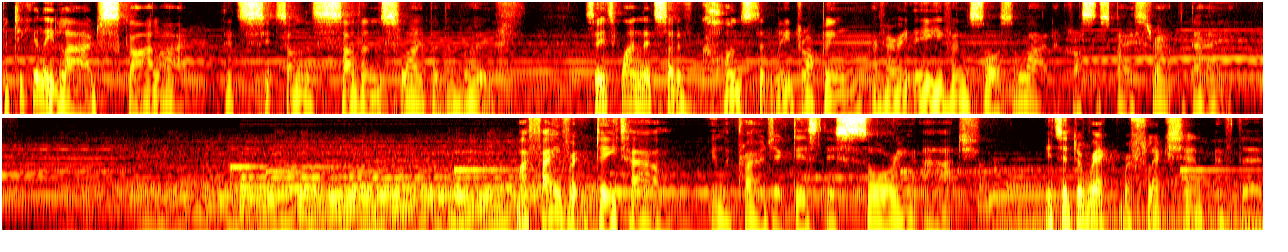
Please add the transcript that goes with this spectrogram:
particularly large skylight that sits on the southern slope of the roof. So it's one that's sort of constantly dropping a very even source of light across the space throughout the day. My favourite detail in the project is this soaring arch. It's a direct reflection of the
